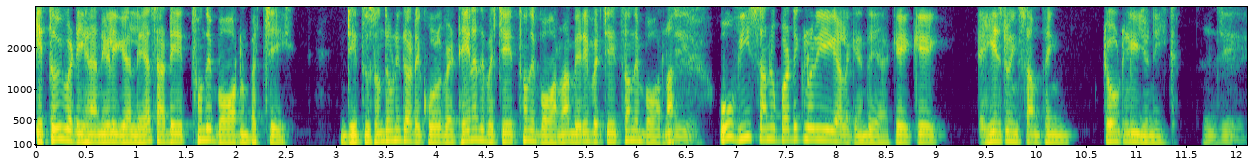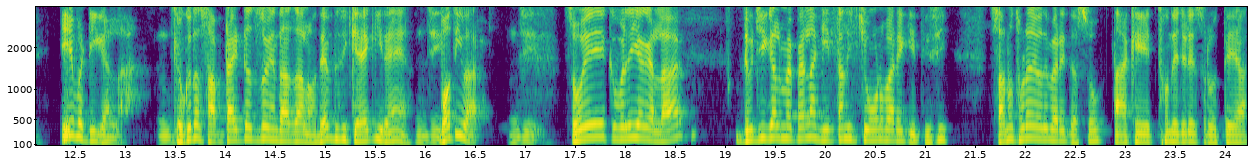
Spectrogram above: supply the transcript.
ਇਹ ਤੋਂ ਵੀ ਵੱਡੀ ਹੈਰਾਨੀ ਵਾਲੀ ਗੱਲ ਆ ਸਾਡੇ ਇੱਥੋਂ ਦੇ ਬੌਰਨ ਬੱਚੇ ਜੀਤੂ ਸੰਧੂ ਨਹੀਂ ਤੁਹਾਡੇ ਕੋਲ ਬੈਠੇ ਇਹਨਾਂ ਦੇ ਬੱਚੇ ਇੱਥੋਂ ਦੇ ਬੌਰਨ ਆ ਮੇਰੇ ਬੱਚੇ ਇੱਥੋਂ ਦੇ ਬੌਰਨ ਆ ਉਹ ਵੀ ਸਾਨੂੰ ਪਾਰਟਿਕੂਲਰਲੀ ਇਹ ਗੱਲ ਕਹਿੰਦੇ ਆ ਕਿ ਕਿ he is doing something totally unique ਜੀ। ਇਹ ਵੱਡੀ ਗੱਲ ਆ ਕਿਉਂਕਿ ਤਾਂ ਸਬਟਾਈਟਲਸ ਤੋਂ ਹੀ ਅੰਦਾਜ਼ਾ ਲਾਉਂਦੇ ਆ ਤੁਸੀਂ ਕਹਿ ਕੀ ਰਹੇ ਆ। ਬਹੁਤੀ ਵਾਰ। ਜੀ। ਸੋ ਇਹ ਇੱਕ ਵਧੀਆ ਗੱਲ ਆ। ਦੂਜੀ ਗੱਲ ਮੈਂ ਪਹਿਲਾਂ ਗੀਤਾਂ ਦੀ ਚੋਣ ਬਾਰੇ ਕੀਤੀ ਸੀ। ਸਾਨੂੰ ਥੋੜਾ ਜਿਹਾ ਉਹਦੇ ਬਾਰੇ ਦੱਸੋ ਤਾਂ ਕਿ ਇੱਥੋਂ ਦੇ ਜਿਹੜੇ ਸਰੋਤੇ ਆ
